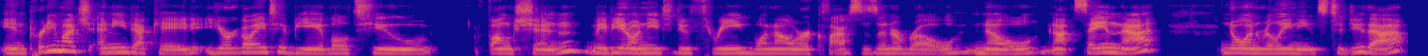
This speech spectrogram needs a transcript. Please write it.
in pretty much any decade, you're going to be able to function. Maybe you don't need to do three one hour classes in a row. No, not saying that. No one really needs to do that.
